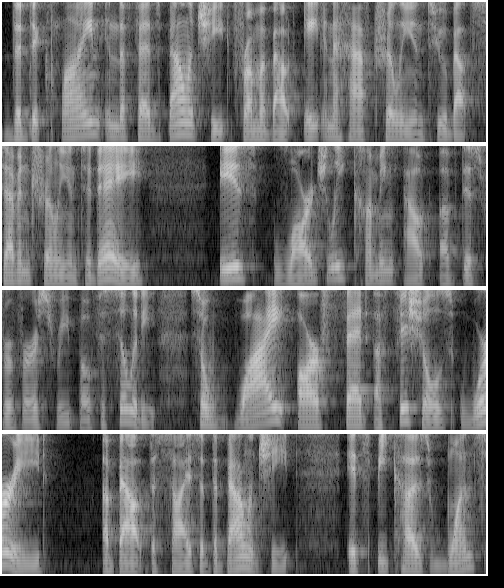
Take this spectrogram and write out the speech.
the decline in the Fed's balance sheet from about 8.5 trillion to about 7 trillion today is largely coming out of this reverse repo facility. So, why are Fed officials worried about the size of the balance sheet? It's because once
